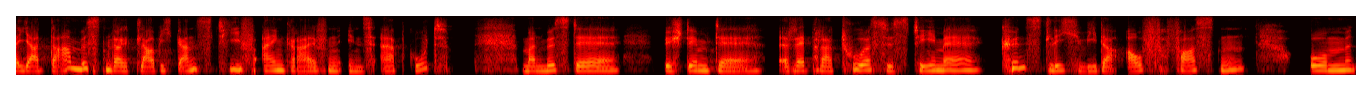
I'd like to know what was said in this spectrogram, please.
ja, da müssten wir, glaube ich, ganz tief eingreifen ins Erbgut. Man müsste bestimmte Reparatursysteme künstlich wieder aufforsten, um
